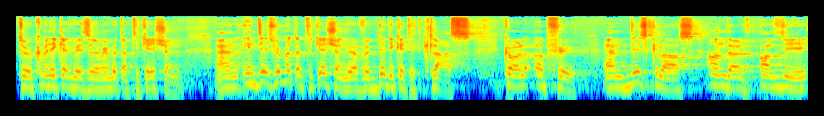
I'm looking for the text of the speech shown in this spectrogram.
to communicate with the remote application. And in this remote application, we have a dedicated class called Opfu. And this class handles all the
